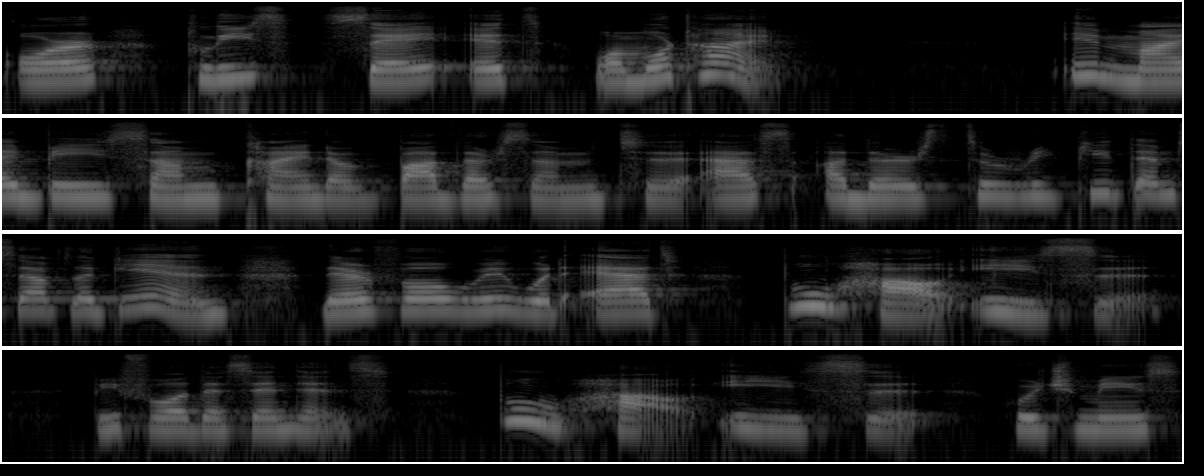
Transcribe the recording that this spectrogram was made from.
or please say it one more time. It might be some kind of bothersome to ask others to repeat themselves again. Therefore, we would add 不好意思 before the sentence. 不好意思 which means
